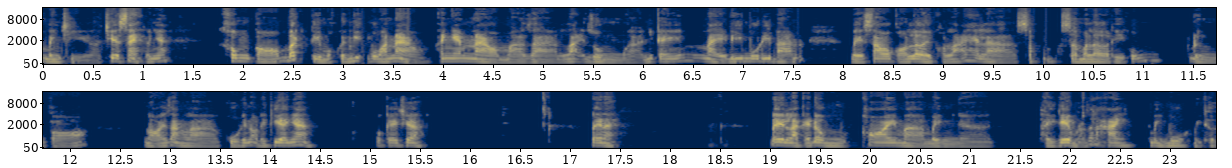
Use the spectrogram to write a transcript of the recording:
mình chỉ ờ, chia sẻ thôi nhé không có bất kỳ một khuyến nghị mua bán nào anh em nào mà già lại dùng uh, những cái này đi mua đi bán về sau có lời có lãi hay là SML thì cũng đừng có nói rằng là cú thế nọ thế kia nhá. Ok chưa? Đây này. Đây là cái đồng coin mà mình à, thấy game nó rất là hay. Mình mua mình thử.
